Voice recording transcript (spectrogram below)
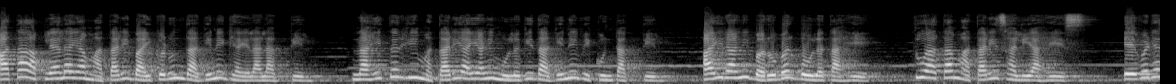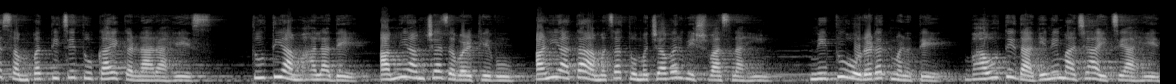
आता आपल्याला या म्हातारी बाईकडून दागिने घ्यायला लागतील. नाहीतर ही म्हातारी आई आणि मुलगी दागिने विकून टाकतील. आई राणी बरोबर बोलत आहे. तू आता म्हातारी झाली आहेस. एवढ्या संपत्तीचे तू काय करणार आहेस? तू ती आम्हाला दे. आम्ही आमच्या जवळ ठेवू. आणि आता आमचा तुमच्यावर विश्वास नाही. नीतू ओरडत म्हणते भाऊ ते दागिने माझ्या आईचे आहेत.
